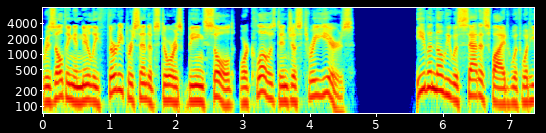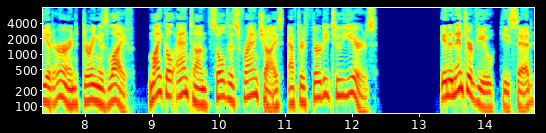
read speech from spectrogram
resulting in nearly 30% of stores being sold or closed in just three years. Even though he was satisfied with what he had earned during his life, Michael Anton sold his franchise after 32 years. In an interview, he said,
